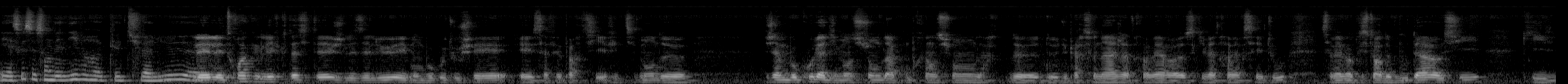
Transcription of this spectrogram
Et est-ce que ce sont des livres que tu as lus euh, Les, les trois livres que tu as cités, je les ai lus et ils m'ont beaucoup touché. Et ça fait partie effectivement de. J'aime beaucoup la dimension de la compréhension de du personnage à travers euh, ce qu'il va traverser et tout. Ça m'évoque l'histoire de Bouddha aussi. Qui,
